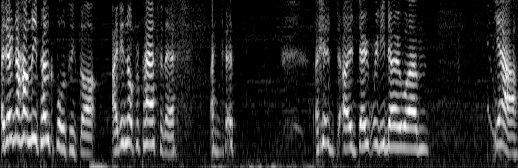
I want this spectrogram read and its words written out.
I don't know how many Pokeballs we've got. I did not prepare for this. I don't. I, don't really know. Um. Yeah.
